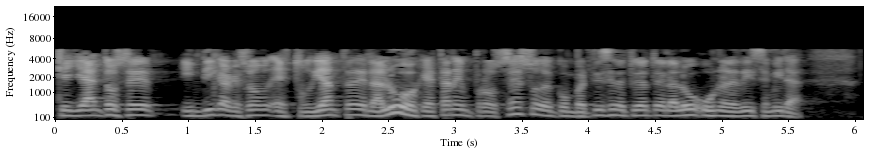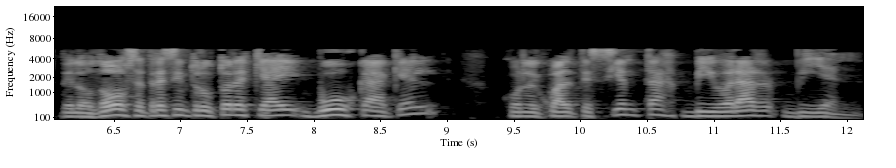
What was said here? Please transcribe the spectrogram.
que ya entonces indica que son estudiantes de la luz, que están en proceso de convertirse en estudiantes de la luz, uno le dice, mira, de los 12, 13 instructores que hay, busca aquel con el cual te sientas vibrar bien,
